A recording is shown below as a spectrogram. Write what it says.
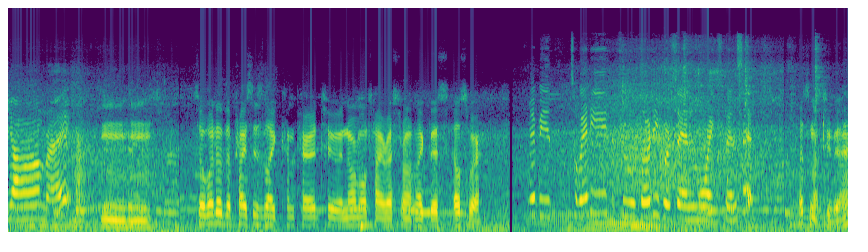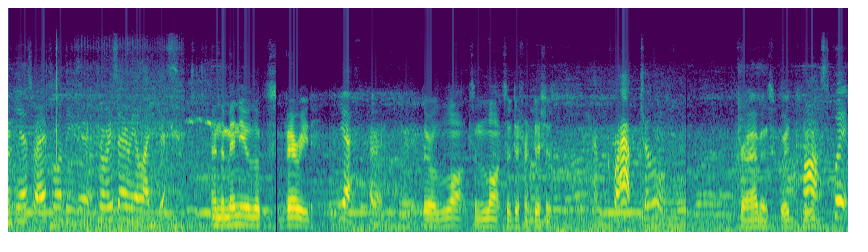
yum, right? Mm-hmm. So what are the prices like compared to a normal Thai restaurant like this elsewhere? Maybe 20 to 30 percent more expensive. That's not too bad. Yes, right, for the uh, tourist area like this. And the menu looks varied. Yes, correct. There are lots and lots of different dishes. Have crab too. Crab and squid too. Ah, squid.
